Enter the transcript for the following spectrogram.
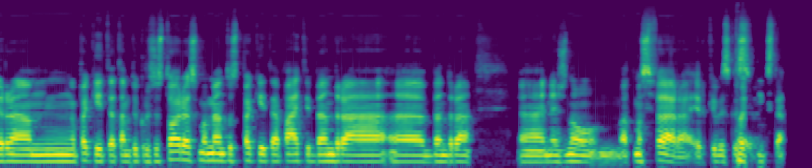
ir um, pakeitė tam tikrus istorijos momentus, pakeitė patį bendrą, uh, bendrą uh, nežinau, atmosferą ir kaip viskas taip. vyksta.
